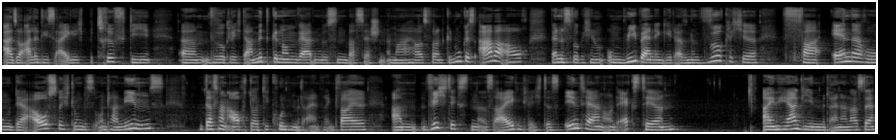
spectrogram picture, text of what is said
also alle, die es eigentlich betrifft, die ähm, wirklich da mitgenommen werden müssen, was ja schon immer herausfordernd genug ist. Aber auch, wenn es wirklich um Rebranding geht, also eine wirkliche Veränderung der Ausrichtung des Unternehmens, dass man auch dort die Kunden mit einbringt. Weil am wichtigsten ist eigentlich, dass intern und extern einhergehen miteinander. Also der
